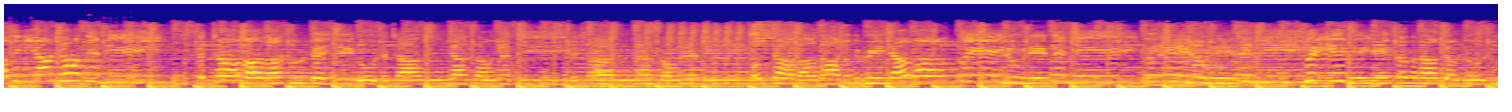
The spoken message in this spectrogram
အတိတရားထားသည်မည်တခြားဘာသာသူတဲ့ရေးကိုတခြားသူများဆောင်ရွက်သည်တခြားသူများဆောင်ရွက်သည်ဘုရားဘာသာတို့တွေများသွေးလူမနေသည်မည်သွေးလူမနေသည်မည်သွေးအေးမြေရေးသန္တနာပြောက်လို့လူ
